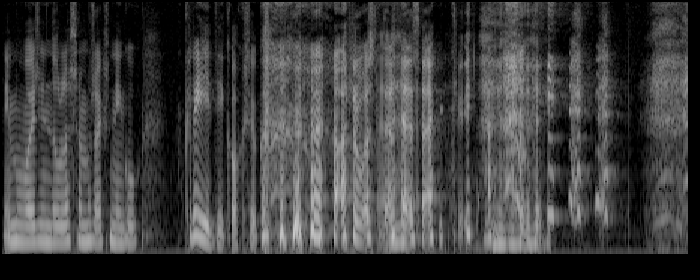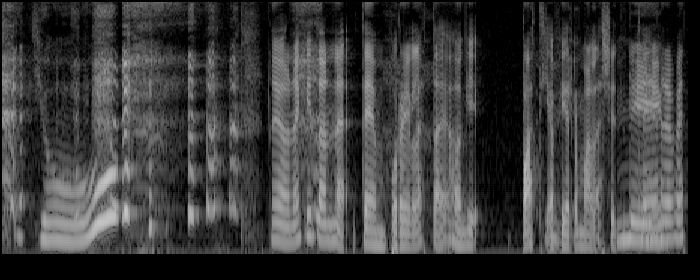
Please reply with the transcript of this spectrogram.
niin mä voisin tulla semmoiseksi niinku kriitikoksi, joka arvostelee sänkyjä. Joo. No joo, nekin tonne Tempurille tai johonkin patjafirmalle sitten. Niin. Tervet,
